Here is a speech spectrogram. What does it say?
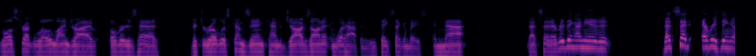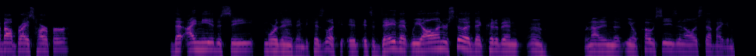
well struck, low line drive over his head. Victor Robles comes in, kind of jogs on it, and what happens? He takes second base, and that that said everything I needed. It that said everything about Bryce Harper that I needed to see more than anything. Because look, it, it's a day that we all understood that could have been. eh, we're not in the you know postseason, all this stuff. I can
